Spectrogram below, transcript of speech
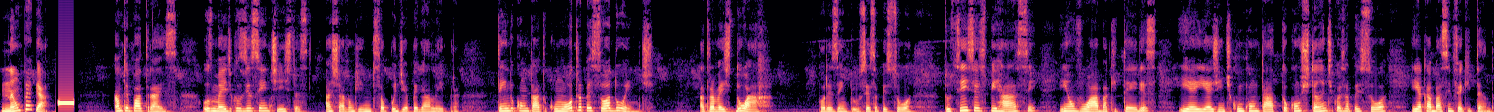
não pegar. Há um tempo atrás, os médicos e os cientistas achavam que a gente só podia pegar a lepra tendo contato com outra pessoa doente, através do ar. Por exemplo, se essa pessoa tossisse ou espirrasse, iam voar bactérias e aí a gente com contato constante com essa pessoa ia acabar se infectando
